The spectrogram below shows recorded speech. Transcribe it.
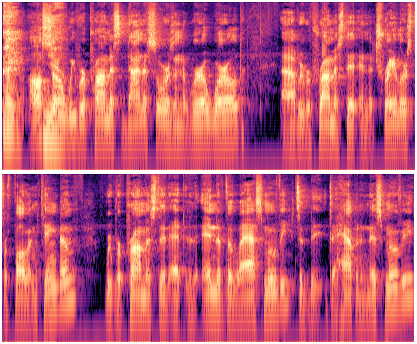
also, we were promised dinosaurs in the real world. Uh, we were promised it in the trailers for Fallen Kingdom. We were promised it at the end of the last movie to be to happen in this movie.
